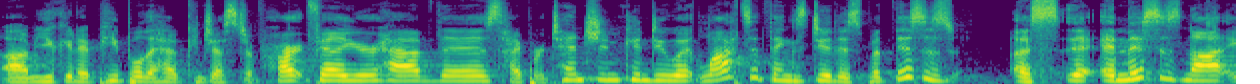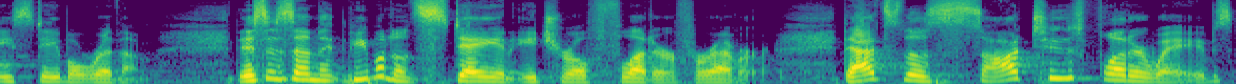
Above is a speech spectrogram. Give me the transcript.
Um, you can have people that have congestive heart failure have this. Hypertension can do it. Lots of things do this, but this is a, and this is not a stable rhythm. This is something people don't stay in atrial flutter forever. That's those sawtooth flutter waves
